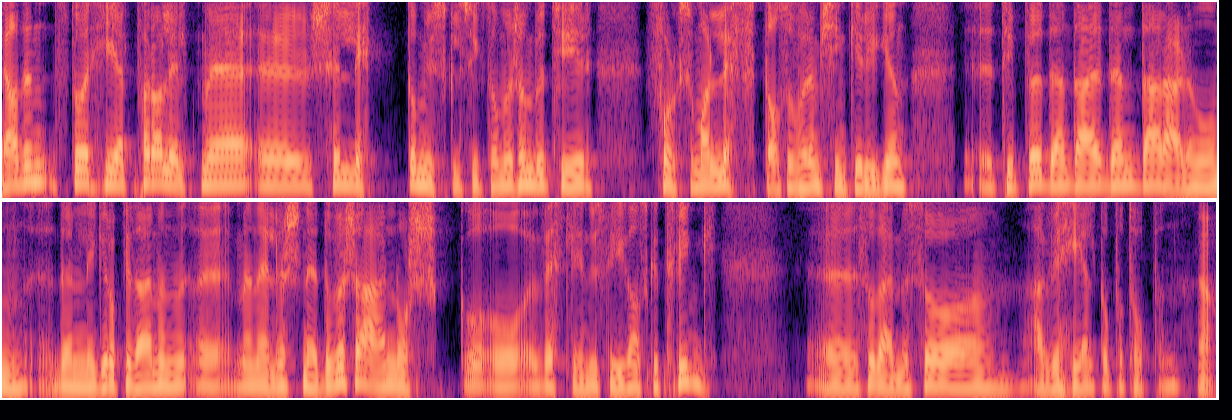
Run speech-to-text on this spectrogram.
Ja, den står helt parallelt med uh, skjelett og muskelsykdommer, som betyr folk som har løfta og så får de kink i ryggen. Uh, type, den, der, den, der, er det noen, den ligger oppi der, men, uh, men ellers nedover så er norsk og, og vestlig industri ganske trygg. Eh, så dermed så er vi helt oppe på toppen. Ja,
